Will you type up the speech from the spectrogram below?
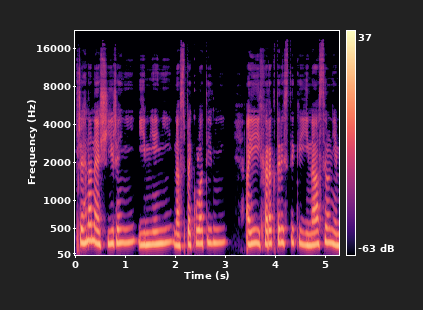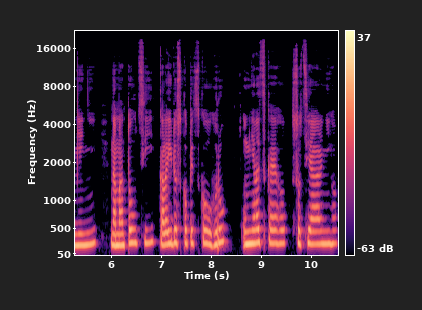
Přehnané šíření jí mění na spekulativní a její charakteristiky jí násilně mění na matoucí kaleidoskopickou hru uměleckého, sociálního,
